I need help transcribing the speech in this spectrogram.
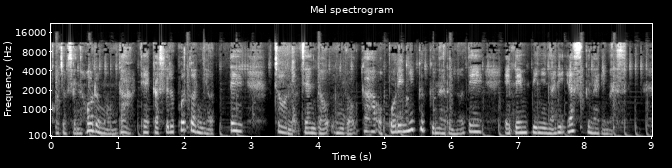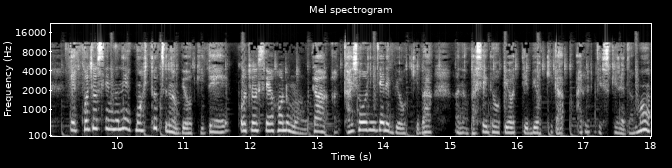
甲状腺のホルモンが低下することによって、腸の前動運動が起こりにくくなるので、便秘になりやすくなります。で、甲状腺のね、もう一つの病気で、甲状腺ホルモンが過剰に出る病気は、あの、バセドウ病っていう病気があるんですけれども、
